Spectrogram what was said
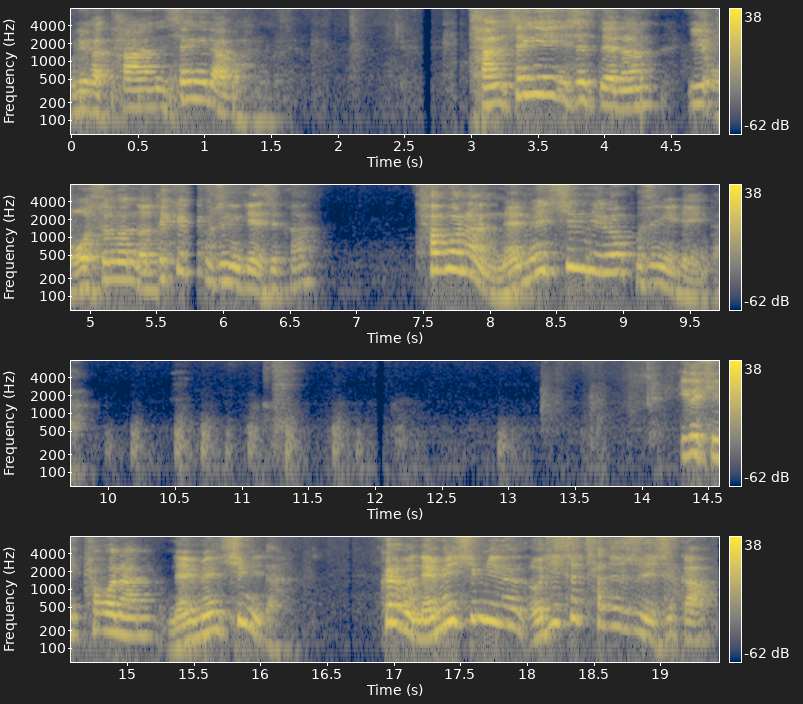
우리가 탄생이라고 하는 거예요. 탄생이 있을 때는 이 오성은 어떻게 구성이 되어 있을까? 타고난 내면 심리로 구성이 되어 있다. 이것이 타고난 내면 심리다. 그러면 내면 심리는 어디서 찾을 수 있을까?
